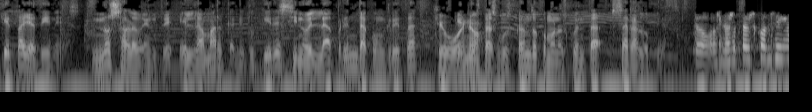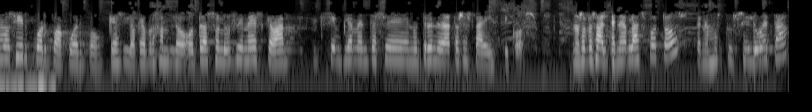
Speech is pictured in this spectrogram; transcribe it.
qué talla tienes, no solamente en la marca que tú quieres, sino en la prenda concreta Qué bueno. que tú estás buscando, como nos cuenta Sara López. Nosotros- Nosotros conseguimos ir cuerpo a cuerpo, que es lo que, por ejemplo, otras soluciones que van simplemente se nutren de datos estadísticos. Nosotros, al tener las fotos, tenemos tu silueta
